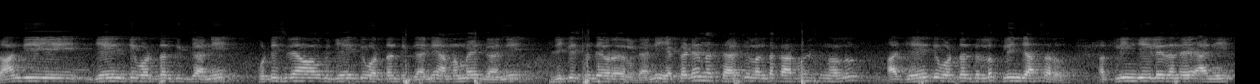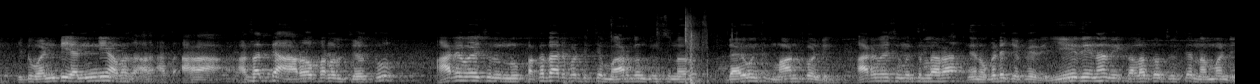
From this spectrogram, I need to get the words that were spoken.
గాంధీ జయంతి వర్ధంతికి కానీ పొట్టి శ్రీరాములకు జయంతి వర్ధంతికి కానీ అన్నమయ్యకి కానీ శ్రీకృష్ణదేవరాయలు కానీ ఎక్కడైనా స్టాచ్యూలు అంతా కార్పొరేషన్ వాళ్ళు ఆ జయంతి వర్ధంతుల్లో క్లీన్ చేస్తారు. ఆ క్లీన్ చేయలేదనే అని ఇటువంటి అన్ని అస- అసత్య ఆరోపణలు చేస్తూ ఆర్య నువ్వు పక్కదారి పట్టించే మార్గం చూస్తున్నారు. దయవుంచి మానుకోండి. ఆర్య మిత్రులారా నేను ఒకటే చెప్పేది. ఏదైనా మీ కళ్ళతో చూస్తే నమ్మండి.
